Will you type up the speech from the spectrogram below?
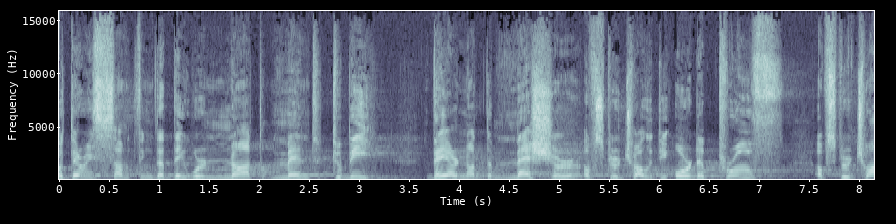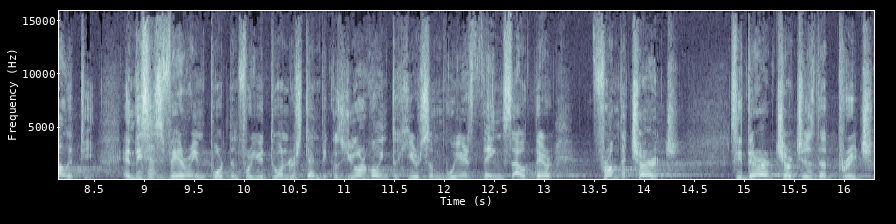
But there is something that they were not meant to be. They are not the measure of spirituality or the proof of spirituality. And this is very important for you to understand because you're going to hear some weird things out there from the church. See, there are churches that preach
